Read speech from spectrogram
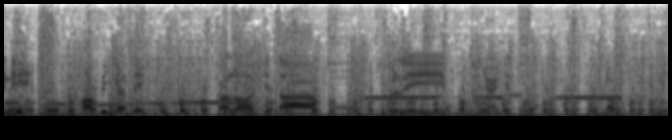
Ini profit gak sih? Kalau kita beli bloknya gitu, blok ini,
